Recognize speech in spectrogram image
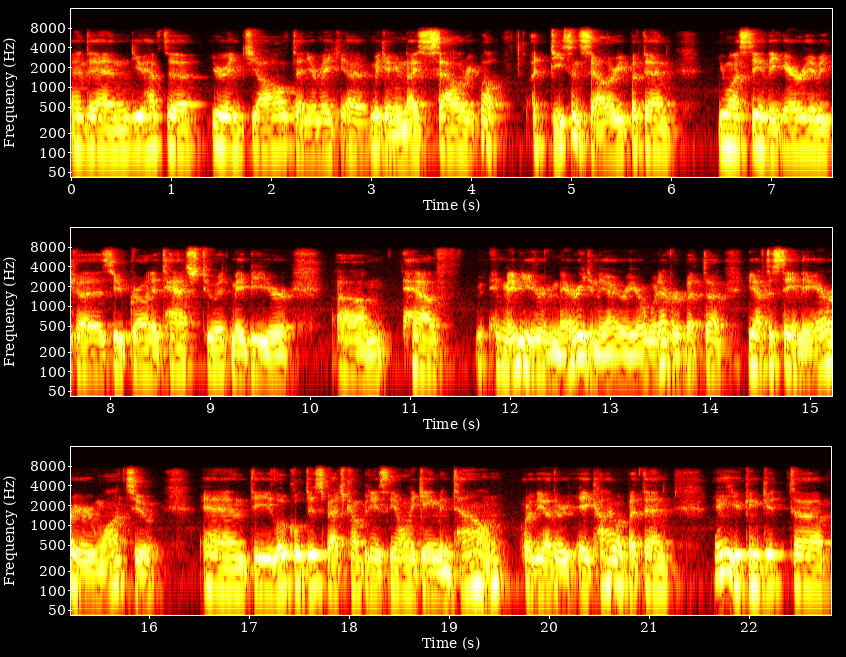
and then you have to you're in jolt and you're making uh, making a nice salary, well, a decent salary, but then you want to stay in the area because you've grown attached to it. Maybe you're um, have and maybe you're married in the area or whatever, but uh, you have to stay in the area or you want to. And the local dispatch company is the only game in town or the other Eikaiwa. But then, hey, you can get uh,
